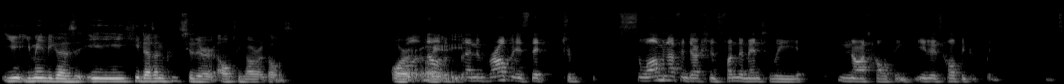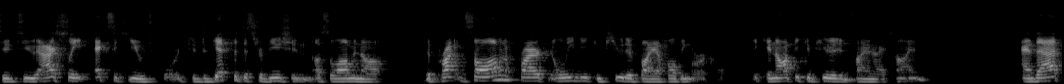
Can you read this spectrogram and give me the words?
You you mean because he, he doesn't consider halting oracles, or, well, no, or the- and the problem is that to, Solomonoff induction is fundamentally not halting. It is halting complete. To to actually execute or to, to get the distribution of Solomonoff, the, pri- the Solomonoff prior can only be computed by a halting oracle. It cannot be computed in finite time. And that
